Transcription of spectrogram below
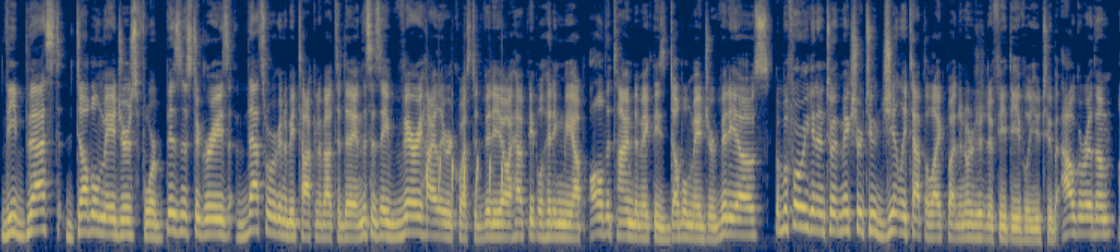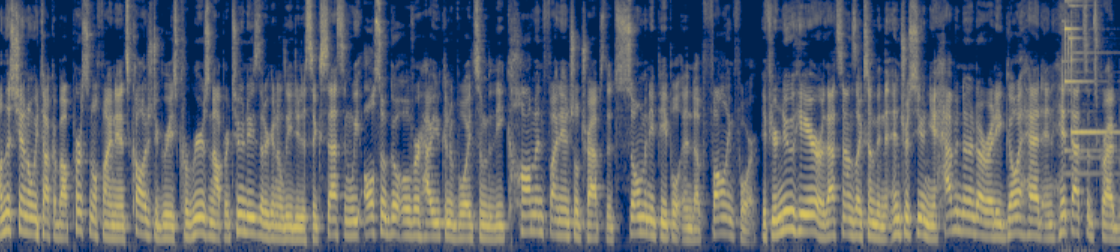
The best double majors for business degrees, that's what we're going to be talking about today. And this is a very highly requested video. I have people hitting me up all the time to make these double major videos. But before we get into it, make sure to gently tap the like button in order to defeat the evil YouTube algorithm. On this channel, we talk about personal finance, college degrees, careers, and opportunities that are going to lead you to success. And we also go over how you can avoid some of the common financial traps that so many people end up falling for. If you're new here or that sounds like something that interests you and you haven't done it already, go ahead and hit that subscribe button,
